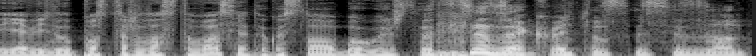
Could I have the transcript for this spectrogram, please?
я видел постер Last of Us, я такой, слава богу, что закончился сезон.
